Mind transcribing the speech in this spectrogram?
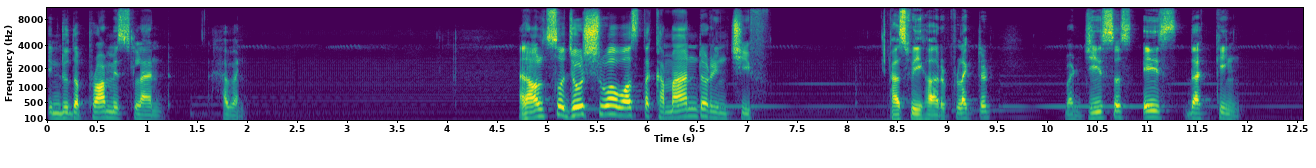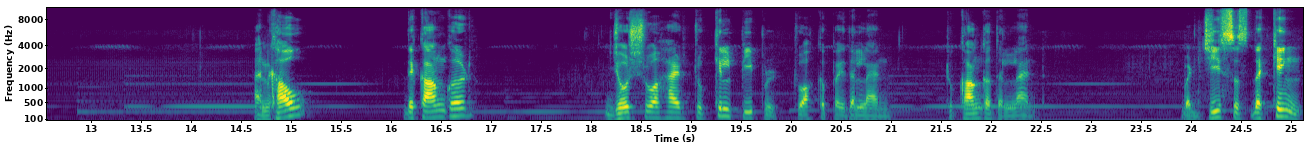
into the promised land, heaven. And also, Joshua was the commander in chief, as we have reflected, but Jesus is the king. And how they conquered? Joshua had to kill people to occupy the land, to conquer the land. But Jesus, the king,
